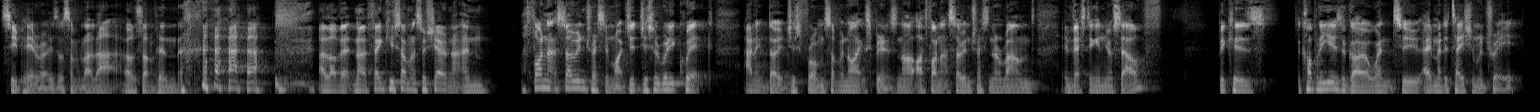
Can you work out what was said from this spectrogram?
superheroes or something like that or something. I love it. No, thank you so much for sharing that. And I find that so interesting, right? Just, a really quick anecdote just from something I experienced. And I, I find that so interesting around investing in yourself because a couple of years ago, I went to a meditation retreat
